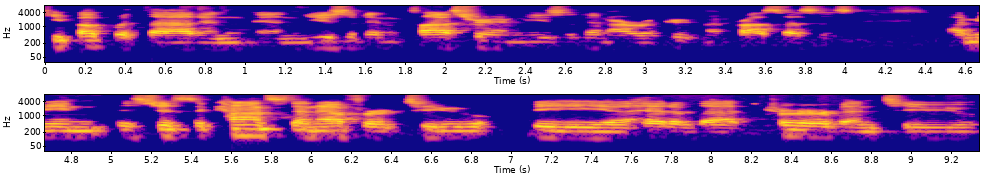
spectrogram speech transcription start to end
keep up with that and, and use it in the classroom, use it in our recruitment processes, I mean, it's just a constant effort to be ahead of that curve and to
